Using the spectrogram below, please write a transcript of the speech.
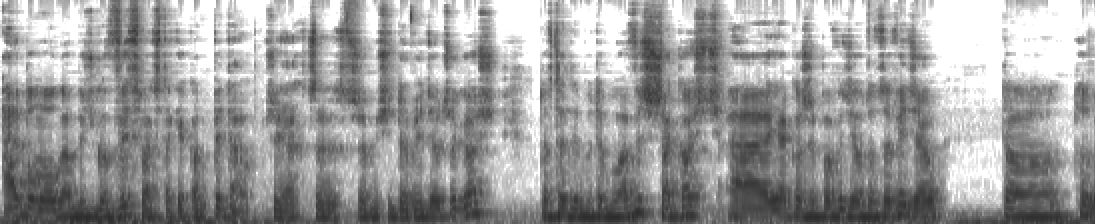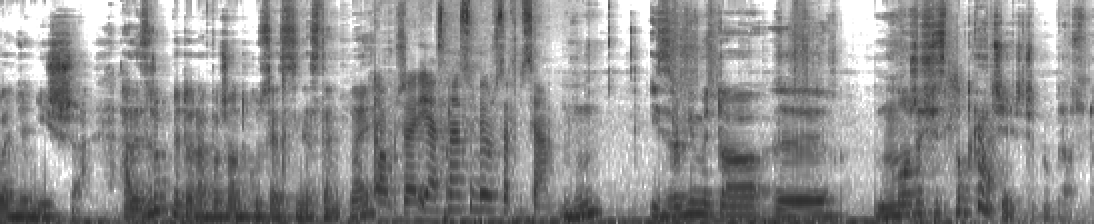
albo mogłabyś go wysłać, tak jak on pytał, czy ja chcę, żebym się dowiedział czegoś, to wtedy by to była wyższa kość, a jako, że powiedział to, co wiedział, to, to będzie niższa. Ale zróbmy to na początku sesji następnej. Dobrze, jasne, ja sobie już zapisałam. Mhm. I zrobimy to. Y, może się spotkacie jeszcze po prostu.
